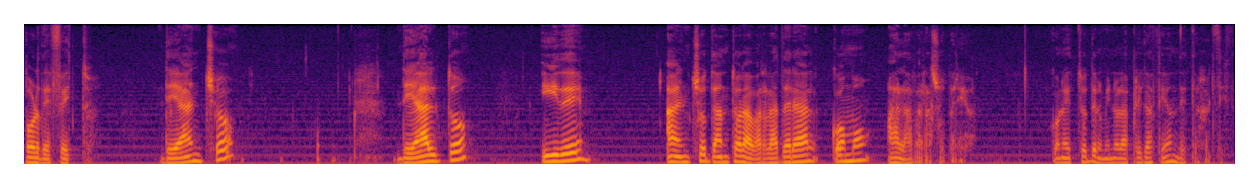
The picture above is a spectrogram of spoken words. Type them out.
por defecto, de ancho, de alto y de ancho tanto a la barra lateral como a la barra superior. Con esto termino la explicación de este ejercicio.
